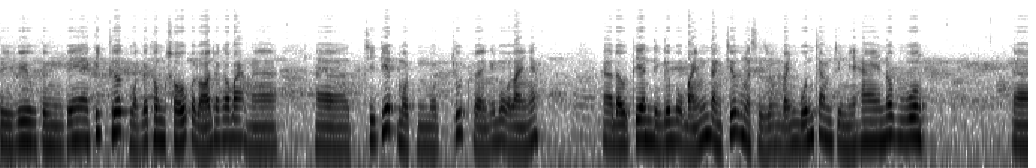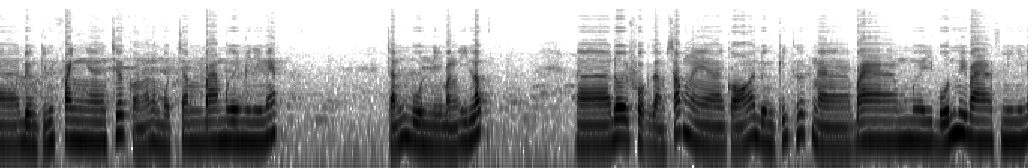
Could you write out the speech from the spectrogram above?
review từng cái kích thước và cái thông số của nó cho các bạn à, à, chi tiết một một chút về cái bộ này nhé. À, đầu tiên thì cái bộ bánh đằng trước là sử dụng bánh 400 12 nốt vuông à, đường kính phanh à, trước của nó là 130 mm chắn bùn thì bằng inox. À, đôi phuộc giảm sóc này à, có đường kích thước là 30 43 mm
